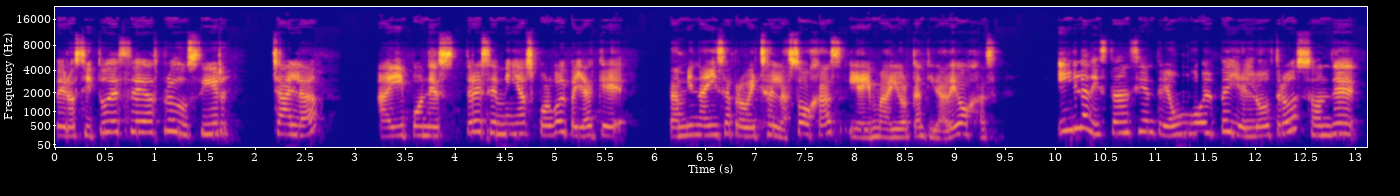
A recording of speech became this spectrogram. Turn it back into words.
Pero si tú deseas producir chala, ahí pones tres semillas por golpe, ya que también ahí se aprovechan las hojas y hay mayor cantidad de hojas. Y la distancia entre un golpe y el otro son de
